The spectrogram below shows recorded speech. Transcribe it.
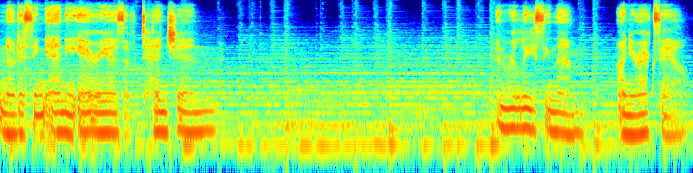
Noticing any areas of tension and releasing them on your exhale.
